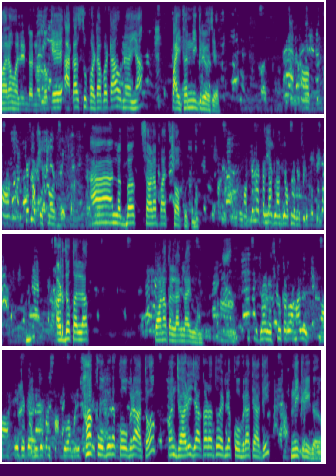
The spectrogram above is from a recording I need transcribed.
મારા વોલેન્ટરનો તો કે આકાશ તું ફટાફટ આવ ને અહીંયા પાયથન નીકળ્યો છે. કેટલા ફૂટનો છે? આ લગભગ સાડા પાંચ છ ફૂટનો. કેટલા કલાક લાગ્યો આપણે રેસ્ક્યુ અડધો કલાક પોણો કલાક લાગ્યો જ્યાં રેસ્ક્યુ કરવામાં આવ્યું એ જગ્યા બીજો પણ સાપ જોવા મળ્યો હા કોબરા કોબરા હતો પણ જાડી ઝાકળ હતો એટલે કોબરા ત્યાંથી નીકળી ગયો.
